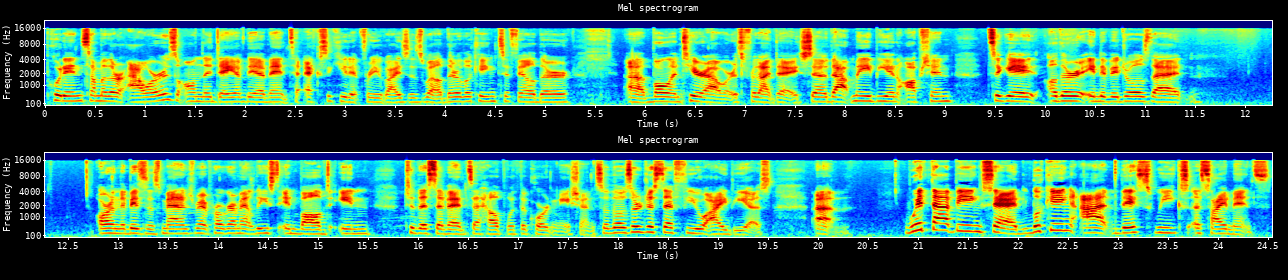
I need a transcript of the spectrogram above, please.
put in some of their hours on the day of the event to execute it for you guys as well. They're looking to fill their uh, volunteer hours for that day. So that may be an option to get other individuals that are in the business management program at least involved into this event to help with the coordination. So those are just a few ideas. Um, with that being said, looking at this week's assignments,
